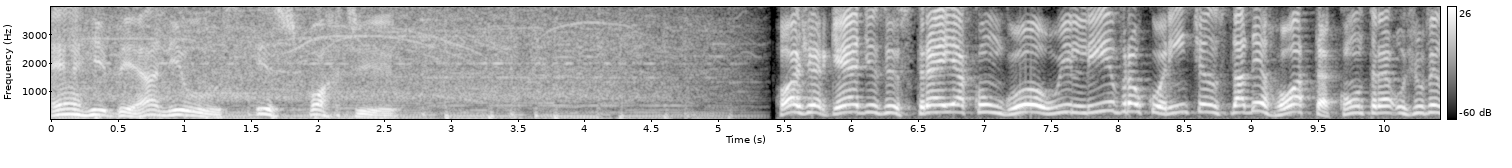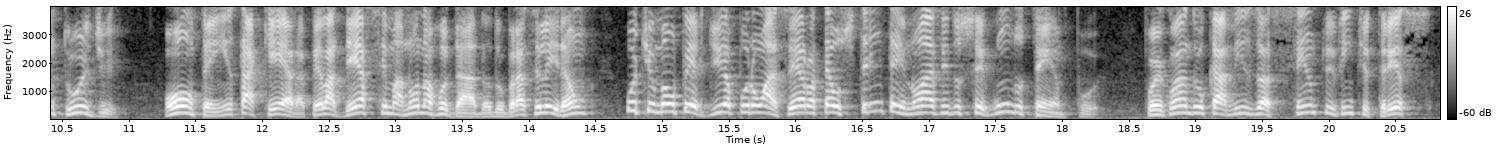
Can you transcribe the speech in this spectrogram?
RBA News Esporte. Roger Guedes estreia com gol e livra o Corinthians da derrota contra o Juventude. Ontem, em Itaquera, pela 19 rodada do Brasileirão, o Timão perdia por 1 a 0 até os 39 do segundo tempo. Foi quando o camisa 123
